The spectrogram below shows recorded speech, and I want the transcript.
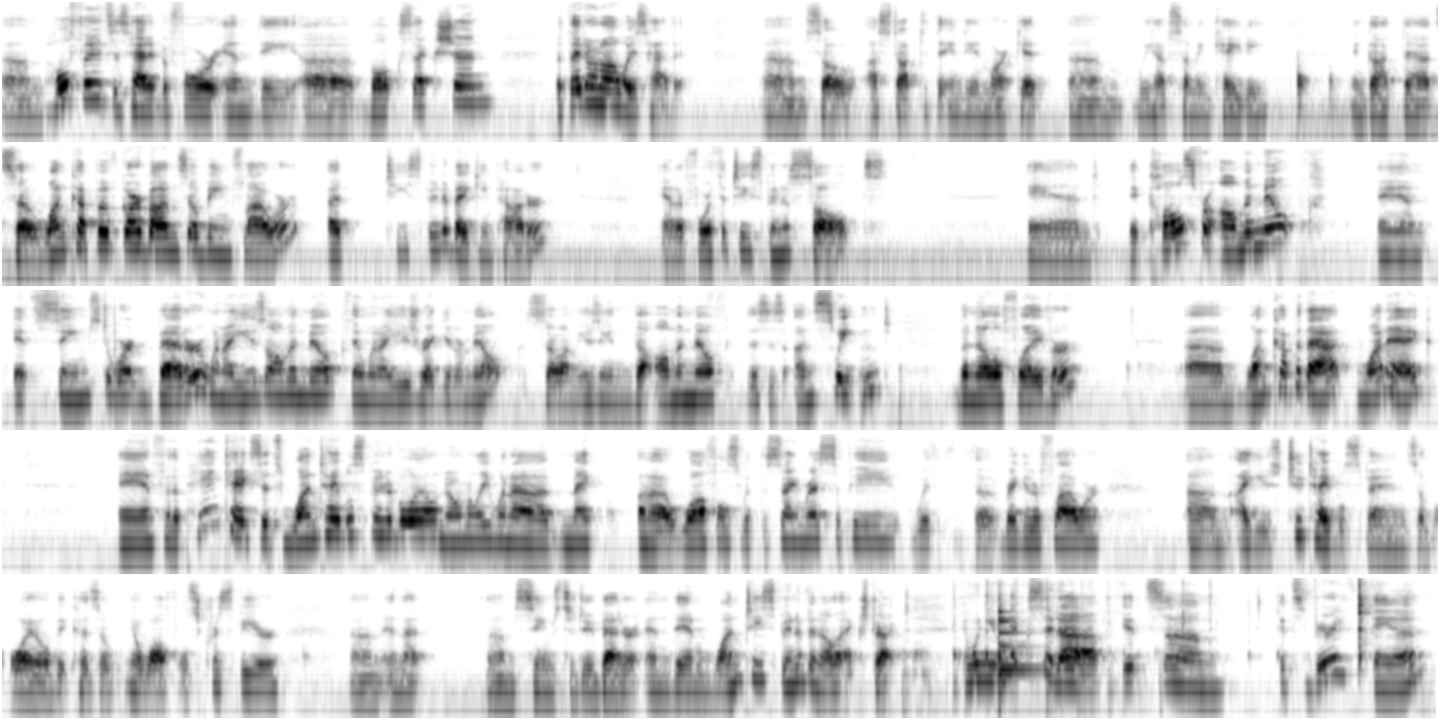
um, Whole Foods has had it before in the uh, bulk section, but they don't always have it. Um, so I stopped at the Indian market. Um, we have some in Katy and got that. So one cup of garbanzo bean flour, a teaspoon of baking powder, and a fourth a teaspoon of salt. And it calls for almond milk, and it seems to work better when I use almond milk than when I use regular milk. So I'm using the almond milk. This is unsweetened vanilla flavor. Um, one cup of that, one egg. And for the pancakes, it's one tablespoon of oil. Normally when I make uh, waffles with the same recipe with the regular flour, um, I use two tablespoons of oil because a you know, waffle's crispier um, and that um, seems to do better. And then one teaspoon of vanilla extract. And when you mix it up, it's, um, it's very thin,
